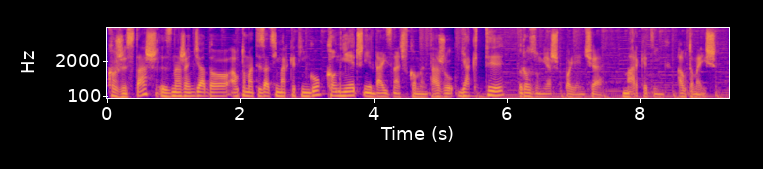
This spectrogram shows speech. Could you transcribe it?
korzystasz z narzędzia do automatyzacji marketingu? Koniecznie daj znać w komentarzu, jak ty rozumiesz pojęcie marketing automation.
